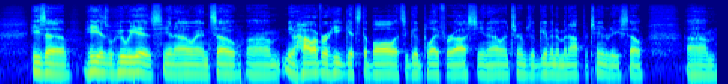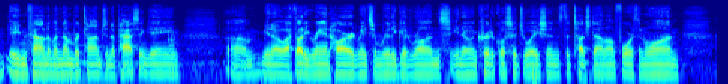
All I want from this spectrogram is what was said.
he's a he is who he is, you know, and so um, you know, however he gets the ball, it's a good play for us, you know, in terms of giving him an opportunity. So um, Aiden found him a number of times in the passing game. Um, you know, I thought he ran hard, made some really good runs, you know, in critical situations. The touchdown on fourth and one,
